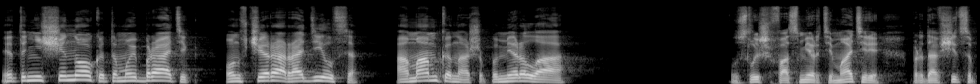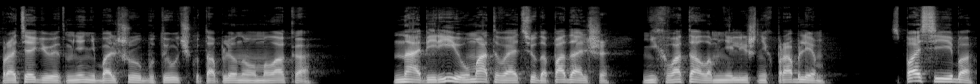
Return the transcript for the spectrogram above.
«Это не щенок, это мой братик. Он вчера родился а мамка наша померла». Услышав о смерти матери, продавщица протягивает мне небольшую бутылочку топленого молока. «На, бери и уматывай отсюда подальше. Не хватало мне лишних проблем». «Спасибо»,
